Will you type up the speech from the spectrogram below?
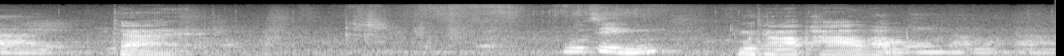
ตายใช่งูสิงมูทางมะพร้าวครับ งูทางมะพร้าว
